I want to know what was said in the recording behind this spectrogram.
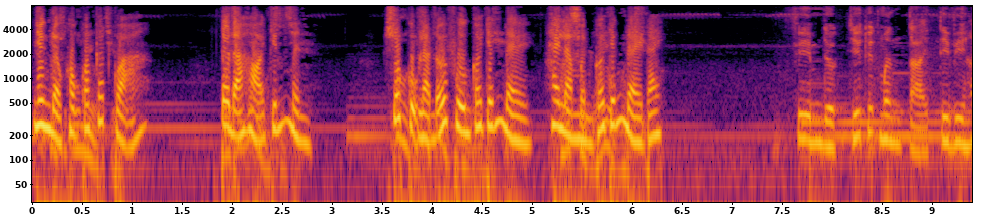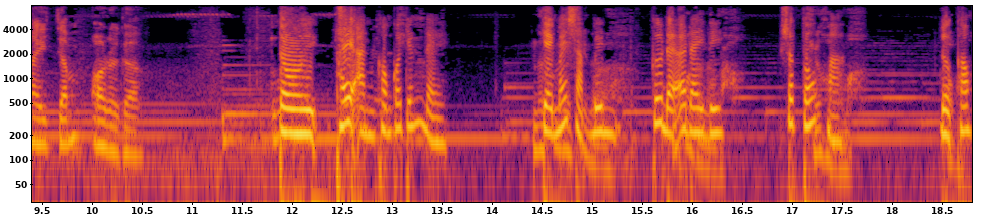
Nhưng đều không có kết quả. Tôi đã hỏi chính mình Rốt cuộc là đối phương có vấn đề Hay là mình có vấn đề đây? Phim được chiếu thuyết minh tại tvhay.org Tôi thấy anh không có vấn đề. Chạy máy sạc pin Cứ để ở đây đi. Rất tốt mà. Được không?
